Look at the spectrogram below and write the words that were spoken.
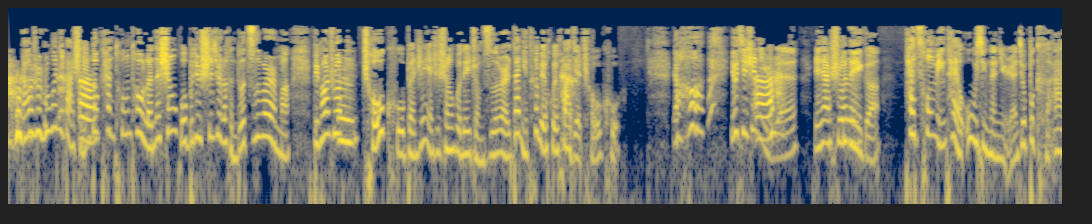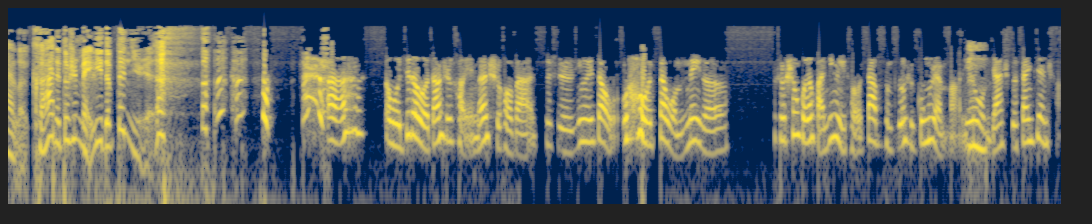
然后说，如果你把什么都看通透了，那生活不就失去了很多滋味吗？比方说，愁苦本身也是生活的一种滋味，但你特别会化解 愁苦。然后，尤其是女人，人家说那个太聪明、太有悟性的女人就不可爱了，可爱的都是美丽的笨女人。嗯，我记得我当时考研的时候吧，就是因为在我我在我们那个就是生活的环境里头，大部分不都是工人嘛？因为我们家是个三线厂。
